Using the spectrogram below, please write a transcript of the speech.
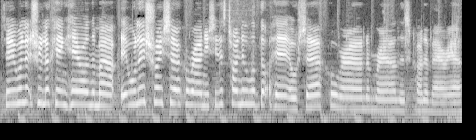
So we're literally looking here on the map. It will literally circle around. You see this tiny little dot here? It will circle round and round this kind of area.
